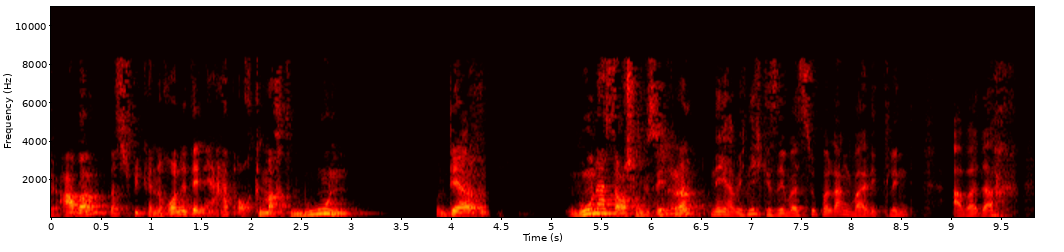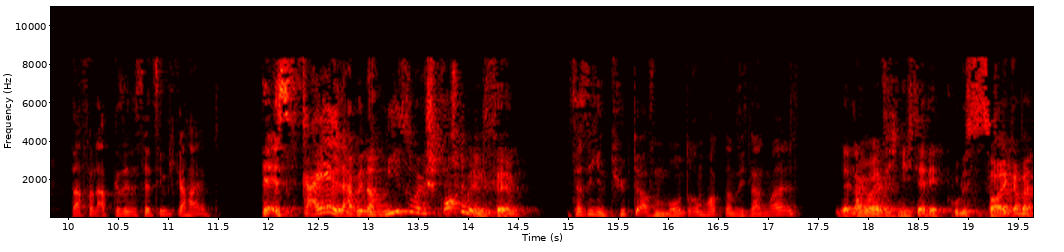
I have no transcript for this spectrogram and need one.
Ja. Aber das spielt keine Rolle, denn er hat auch gemacht Moon. Und der, Moon hast du auch schon gesehen, oder? Nee, habe ich nicht gesehen, weil es super langweilig klingt. Aber da, davon abgesehen ist der ziemlich gehypt. Der ist geil, haben wir noch nie so gesprochen über den Film. Ist das nicht ein Typ, der auf dem Mond rumhockt und sich langweilt? Der langweilt sich nicht, der lebt cooles Zeug, aber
